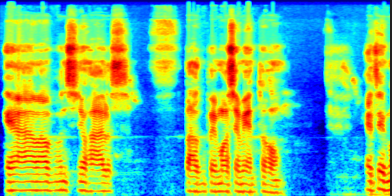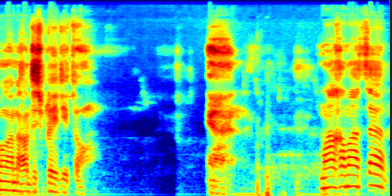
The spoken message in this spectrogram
Kaya mapapansin nyo halos bago pa yung mga semento. Ito yung mga nakadisplay dito. Yan. Mga kamaster,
